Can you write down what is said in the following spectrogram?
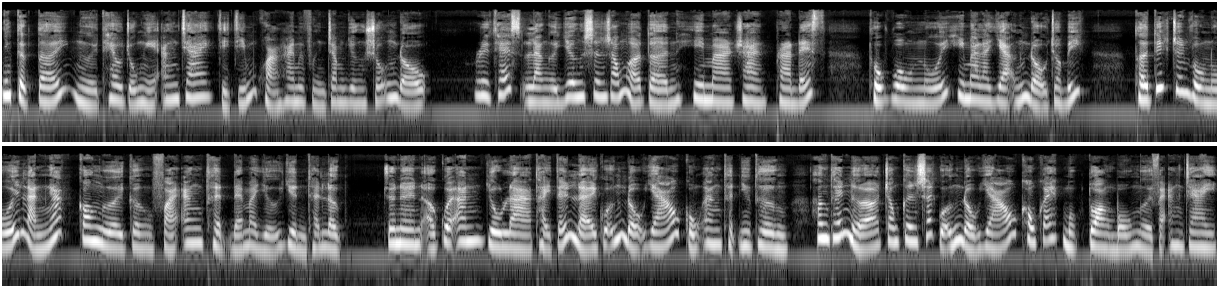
Nhưng thực tế, người theo chủ nghĩa ăn chay chỉ chiếm khoảng 20% dân số Ấn Độ. Ritesh là người dân sinh sống ở tỉnh Himachal Pradesh, thuộc vùng núi Himalaya Ấn Độ cho biết, Thời tiết trên vùng núi lạnh ngắt, con người cần phải ăn thịt để mà giữ gìn thể lực. Cho nên ở quê anh, dù là thầy tế lễ của Ấn Độ giáo cũng ăn thịt như thường. Hơn thế nữa, trong kinh sách của Ấn Độ giáo không có ép buộc toàn bộ người phải ăn chay,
